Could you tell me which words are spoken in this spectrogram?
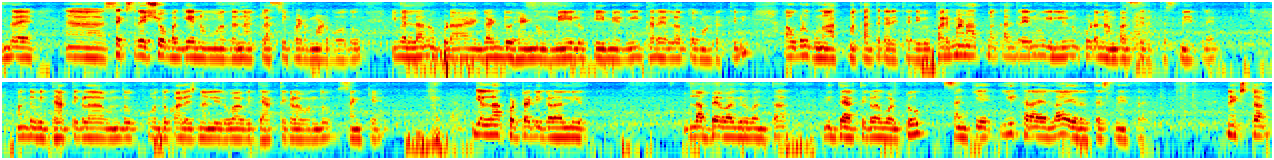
ಅಂದರೆ ಸೆಕ್ಸ್ ರೇಷಿಯೋ ಬಗ್ಗೆ ನಾವು ಅದನ್ನು ಕ್ಲಾಸಿಫೈಡ್ ಮಾಡ್ಬೋದು. ಇವೆಲ್ಲನೂ ಕೂಡ ಗಂಡು, ಹೆಣ್ಣು, ಮೇಲು ಫೀಮೇಲು ಈ ಥರ ಎಲ್ಲ ತೊಗೊಂಡಿರ್ತೀವಿ. ಅವುಗಳು ಗುಣಾತ್ಮಕ ಅಂತ ಕರಿತಾ ಇದ್ದೀವಿ ಪರಿಮಾಣಾತ್ಮಕ ಅಂದ್ರೇನು? ಇಲ್ಲಿನೂ ಕೂಡ ನಂಬರ್ಸ್ ಇರುತ್ತೆ ಸ್ನೇಹಿತರೆ. ಒಂದು ವಿದ್ಯಾರ್ಥಿಗಳ ಒಂದು ಒಂದು ಕಾಲೇಜಿನಲ್ಲಿರುವ ವಿದ್ಯಾರ್ಥಿಗಳ ಒಂದು ಸಂಖ್ಯೆ. ಎಲ್ಲ ಕೊಠಡಿಗಳಲ್ಲಿ ಲಭ್ಯವಾಗಿರುವಂಥ ವಿದ್ಯಾರ್ಥಿಗಳ ಒಟ್ಟು ಸಂಖ್ಯೆ ಈ ಥರ ಎಲ್ಲ ಇರುತ್ತೆ ಸ್ನೇಹಿತರೆ. ನೆಕ್ಸ್ಟ್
